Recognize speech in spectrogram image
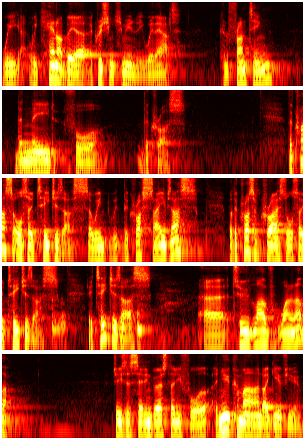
We, we cannot be a, a Christian community without confronting the need for the cross. The cross also teaches us. So we, the cross saves us, but the cross of Christ also teaches us. It teaches us uh, to love one another. Jesus said in verse 34 A new command I give you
